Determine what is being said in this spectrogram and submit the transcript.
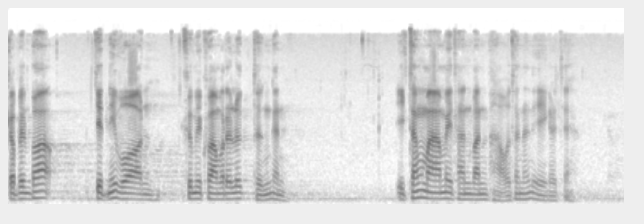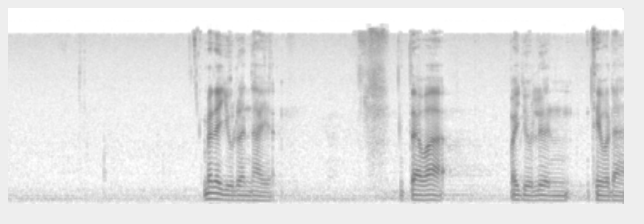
ก็เป็นเพราะ จิตนิวรณ์คือมีความระลึกถึงกัน อีกทั้งมาไม่ทันวันเผาเท่านั้นเองอะจ้ะไม่ได้อยู่เรือนไทยอะแต่ว่าไปอยู่เรือนเทวดา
